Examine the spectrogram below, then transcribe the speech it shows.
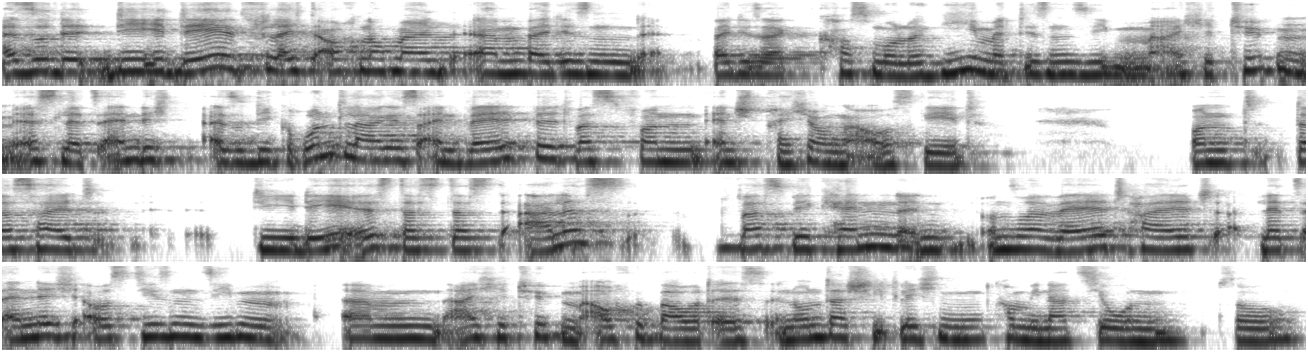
Also die, die Idee vielleicht auch nochmal ähm, bei diesen bei dieser Kosmologie mit diesen sieben Archetypen ist letztendlich, also die Grundlage ist ein Weltbild, was von Entsprechungen ausgeht. Und das halt die Idee ist, dass das alles was wir kennen in unserer Welt halt letztendlich aus diesen sieben ähm, Archetypen aufgebaut ist, in unterschiedlichen Kombinationen. So.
